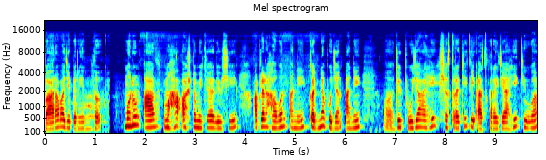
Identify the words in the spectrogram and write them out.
बारा वाजेपर्यंत. म्हणून आज महाअष्टमीच्या दिवशी आपल्याला हवन आणि कन्यापूजन आणि जी पूजा आहे शस्त्राची ती आज करायची आहे किंवा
